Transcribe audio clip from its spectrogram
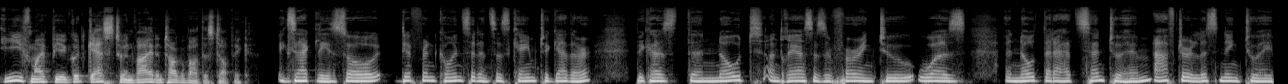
Eve might be a good guest to invite and talk about this topic. Exactly. So different coincidences came together because the note Andreas is referring to was a note that I had sent to him after listening to a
